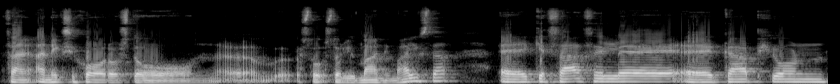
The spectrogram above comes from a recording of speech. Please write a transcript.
θα ανοίξει χώρο στο, ε, στο, στο λιμάνι μάλιστα ε, και θα ήθελε ε, κάποιον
